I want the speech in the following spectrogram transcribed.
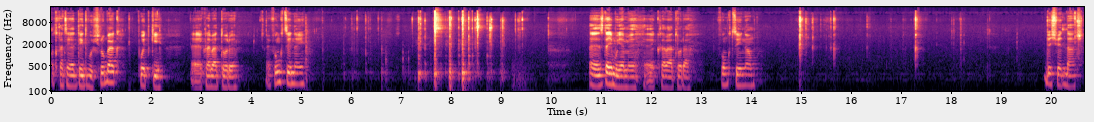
odkręcenie tych dwóch śrubek, płytki e, klawiatury funkcyjnej. Zdejmujemy klawiaturę funkcyjną. Wyświetlacz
